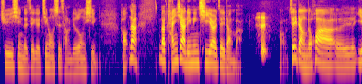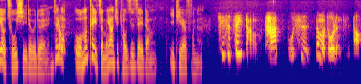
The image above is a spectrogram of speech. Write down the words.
区域性的这个金融市场流动性。好，那那谈一下零零七一二这档吧。是。好，这一档的话，呃，也有除息，对不对？这个我们可以怎么样去投资这一档 ETF 呢？其实这一档它不是那么多人知道，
